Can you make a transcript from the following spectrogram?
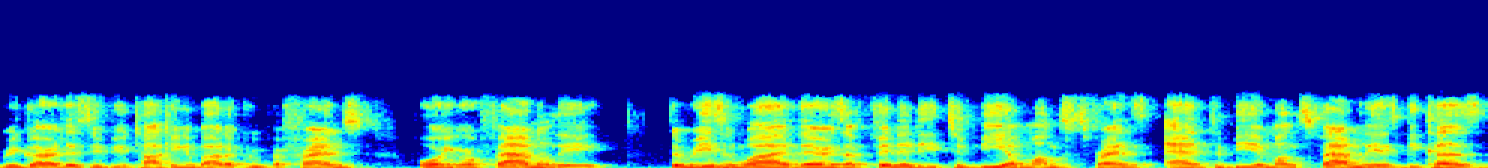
regardless if you're talking about a group of friends or your family, the reason why there's affinity to be amongst friends and to be amongst family is because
